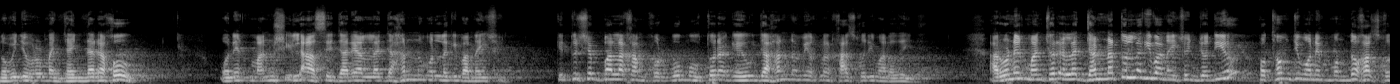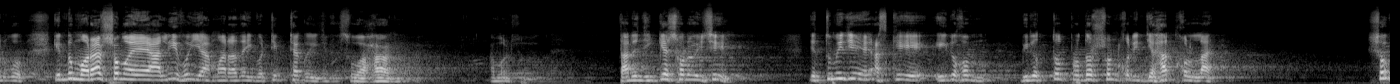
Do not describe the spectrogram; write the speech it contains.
নবীজি ফরমান জান না রাখো, অনেক মানুষ ইলা আছে যারে আল্লাহ জাহান্নমর লাগি বানাইছেন। কিন্তু সে বালা কাম করব, মৌতর আগেও জাহান্নামি আপনার খাস করে মারা যাইব। আর অনেক মানুষের আল্লাহ জান্নাতুল লাগি বানাইছেন, যদিও প্রথম জীবনে মন্দ কাজ করব, কিন্তু মরার সময়ে আলি হইয়া মারা যাইব, ঠিকঠাক হয়ে যাব সুহান আমার তারা জিজ্ঞেস করা হয়েছিল যে তুমি যে আজকে এইরকম বীরত্ব প্রদর্শন করি জেহাদ করলাই সব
